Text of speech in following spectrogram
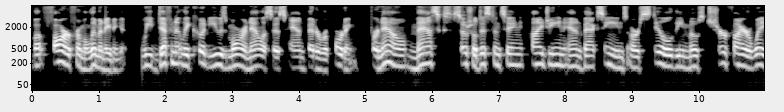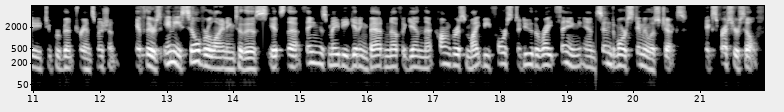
but far from eliminating it. We definitely could use more analysis and better reporting. For now, masks, social distancing, hygiene, and vaccines are still the most surefire way to prevent transmission. If there's any silver lining to this, it's that things may be getting bad enough again that Congress might be forced to do the right thing and send more stimulus checks. Express yourself.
